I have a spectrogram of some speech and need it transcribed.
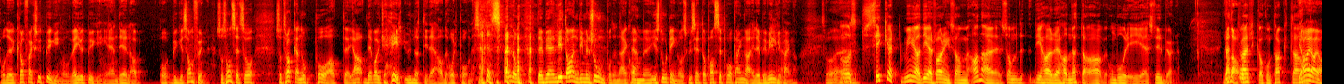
både kraftverksutbygging og veiutbygging er en del av å bygge samfunn. Så sånn sett så så trakk jeg nok på at eh, ja, det var jo ikke helt unyttig, det jeg hadde holdt på med. Selv om det ble en litt annen dimensjon på det når jeg kom ja. Eh, i Stortinget og skulle sitte og passe på penger eller bevilge penger. Så, eh, og sikkert mye av de erfaring som Anna som de har hatt nytte av om bord i eh, Styrbjørn. Nettverk og kontakter. Ja, ja, ja,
